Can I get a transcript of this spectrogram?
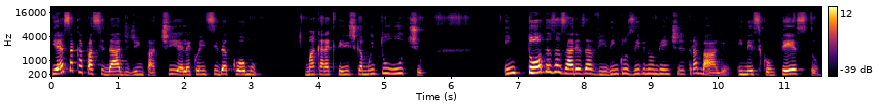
E essa capacidade de empatia, ela é conhecida como uma característica muito útil em todas as áreas da vida, inclusive no ambiente de trabalho. E nesse contexto,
